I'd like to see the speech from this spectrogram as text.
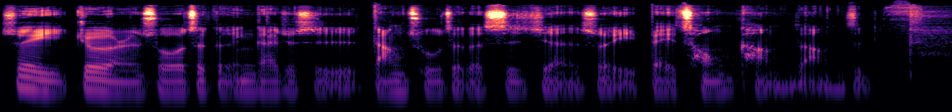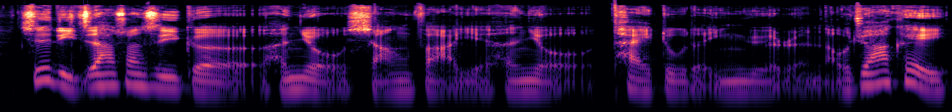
所以就有人说这个应该就是当初这个事件，所以被冲康这样子。其实李志他算是一个很有想法也很有态度的音乐人了，我觉得他可以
